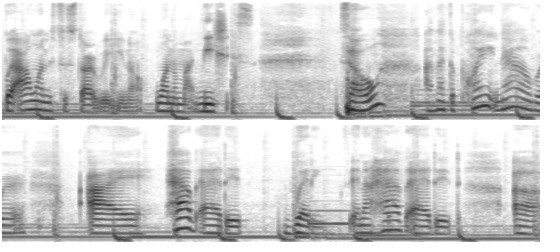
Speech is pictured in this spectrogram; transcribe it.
but I wanted to start with, you know, one of my niches. So I'm at the point now where I have added weddings and I have added uh,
